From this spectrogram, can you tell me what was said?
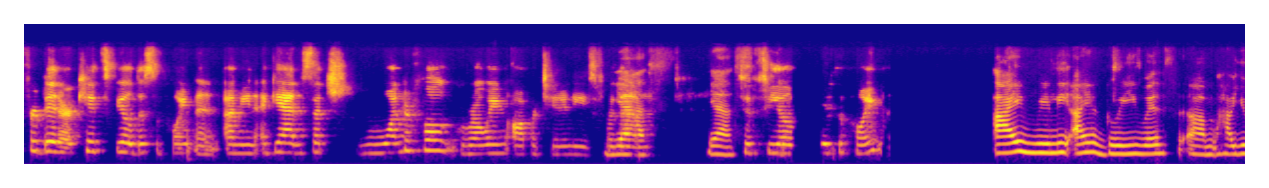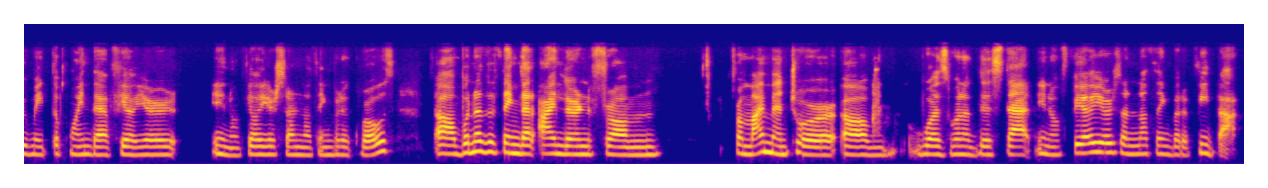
forbid our kids feel disappointment. I mean, again, such wonderful growing opportunities for yes. them yes. to feel disappointment. I really I agree with um, how you made the point that failure, you know, failures are nothing but a growth. Uh, one of the things that I learned from from my mentor um, was one of this that you know failures are nothing but a feedback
